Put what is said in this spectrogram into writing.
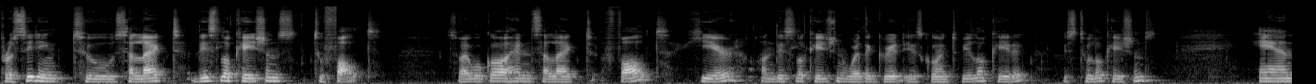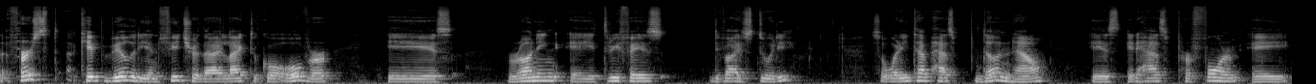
proceeding to select these locations to fault. So I will go ahead and select fault here on this location where the grid is going to be located, these two locations. And first capability and feature that I like to go over is running a three-phase device duty. So what ETAP has done now is it has performed a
